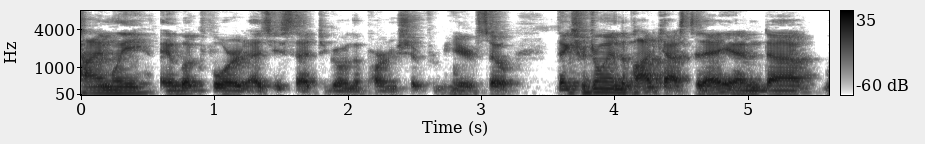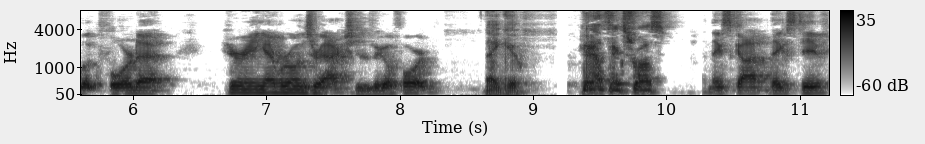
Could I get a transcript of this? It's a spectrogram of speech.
timely. I look forward, as you said, to growing the partnership from here. So thanks for joining the podcast today, and uh, look forward to hearing everyone's reaction as we go forward. Thank you. Yeah, thanks, Ross. Thanks, Scott. Thanks, Steve.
